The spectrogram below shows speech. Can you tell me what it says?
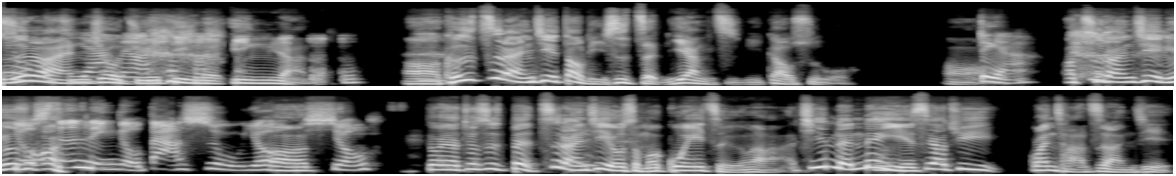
没有实然就决定了因然。嗯啊。可是自然界到底是怎样子？你告诉我哦。对呀、啊，自然界你又说 啊，森林，有大树，有啊熊，对啊，就是不自然界有什么规则嘛？其实人类嗯也是要去观察自然界，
